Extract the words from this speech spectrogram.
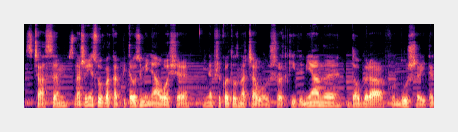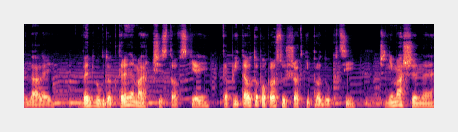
Z czasem znaczenie słowa kapitał zmieniało się i na przykład oznaczało środki wymiany, dobra, fundusze itd. Tak Według doktryny marksistowskiej kapitał to po prostu środki produkcji, czyli maszyny,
